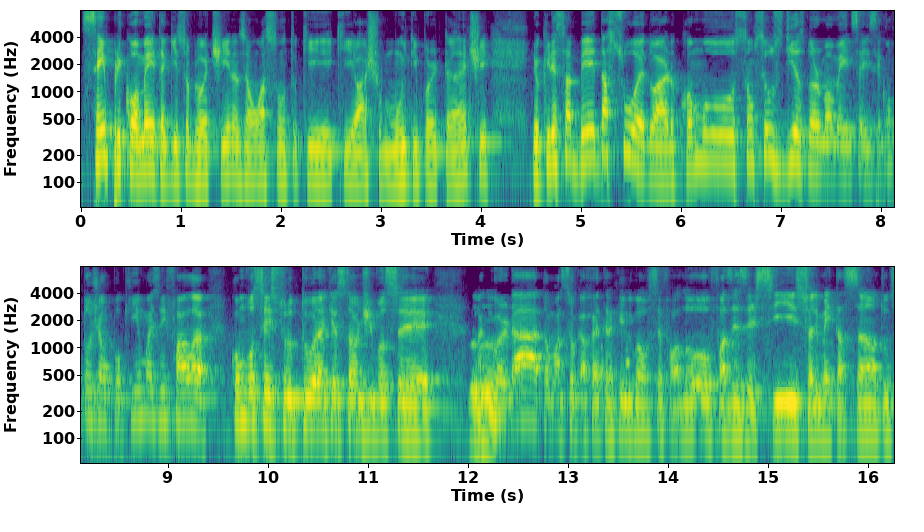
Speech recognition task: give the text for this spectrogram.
sempre comento aqui sobre rotinas, é um assunto que, que eu acho muito importante. Eu queria saber da sua, Eduardo, como são seus dias normalmente aí? Você contou já um pouquinho, mas me fala como você estrutura a questão de você uhum. acordar, tomar seu café tranquilo, igual você falou, fazer exercício, alimentação, tudo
